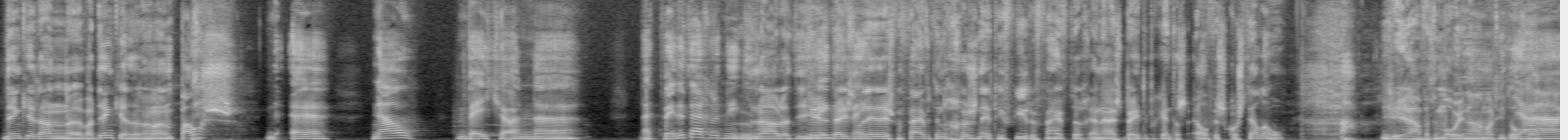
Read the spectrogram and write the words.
Denk je dan, wat denk je dan? Aan een paus? Eh, nou, een beetje een... eh, nou, ik weet het eigenlijk niet. Nou, dat die, Klinkt deze meneer is van 25 augustus 1954... en hij is beter bekend als Elvis Costello. Ja, wat een mooie naam had hij toch. ja,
